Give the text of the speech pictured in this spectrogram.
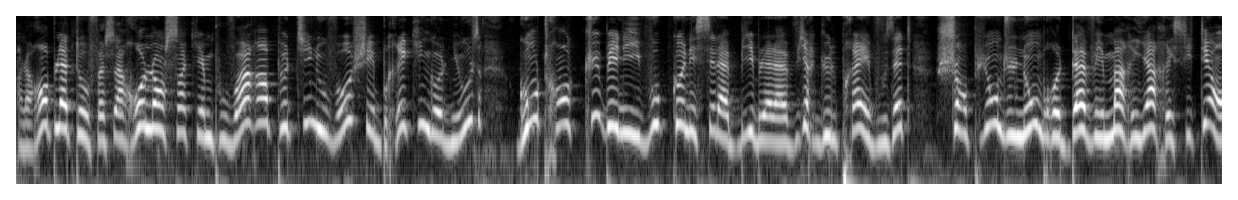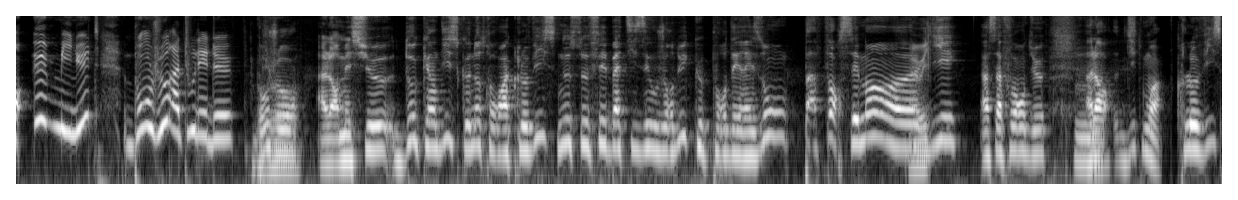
Alors en plateau, face à Roland 5e pouvoir, un petit nouveau chez Breaking All News, Gontran Cubeni, vous connaissez la Bible à la virgule près et vous êtes champion du nombre d'Ave Maria récités en une minute. Bonjour à tous les deux. Bonjour. Alors messieurs, d'aucuns disent que notre roi Clovis ne se fait baptiser aujourd'hui que pour des raisons pas forcément euh, Ah oui. liées à sa foi en Dieu. Hmm. Alors dites-moi, Clovis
